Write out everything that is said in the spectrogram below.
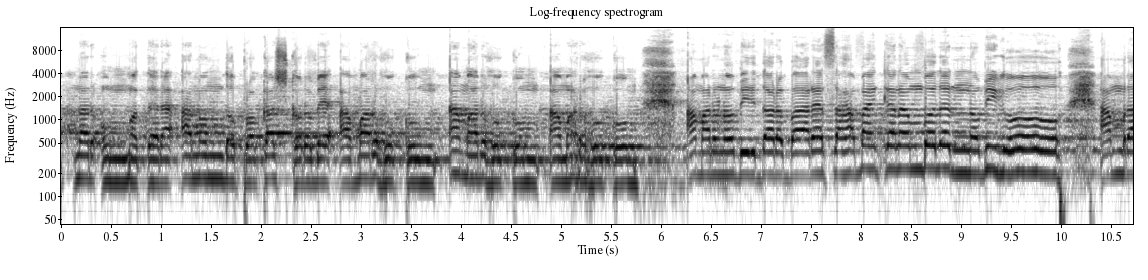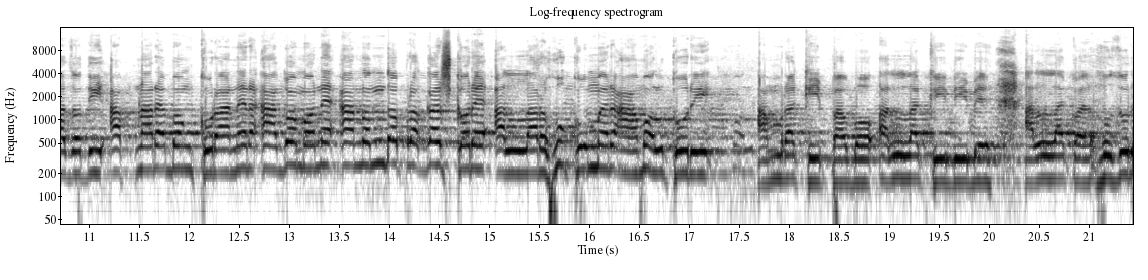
আপনার উম্মতেরা আনন্দ প্রকাশ করবে, আমার হুকুম আমার হুকুম আমার হুকুম। আমার নবীর দরবারে সাহাবাই কারাম বলেন, নবী গো, আমরা যদি আপনার এবং কোরআনের আগমনে আনন্দ প্রকাশ করে আল্লাহর হুকুমের আমল করি আমরা কি পাবো? আল্লাহ কি দিবে? আল্লাহ কয়, হুজুর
